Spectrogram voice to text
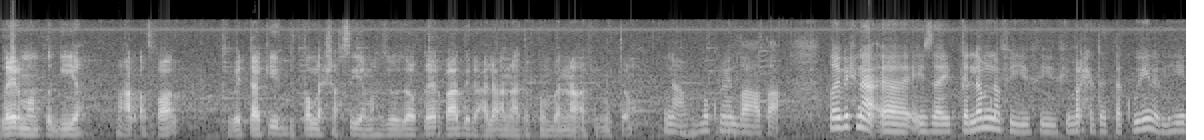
غير منطقية مع الأطفال فبالتأكيد بتطلع شخصية مهزوزة وغير قادرة على أنها تكون بناءة في المجتمع. نعم ممكن عندها عطاء طيب إحنا إذا اتكلمنا في في في مرحلة التكوين اللي هي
